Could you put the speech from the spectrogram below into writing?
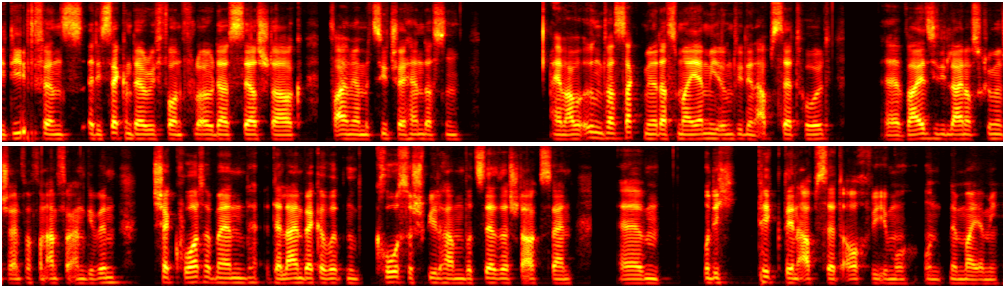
Die Defense, äh, die Secondary von Florida ist sehr stark, vor allem ja mit CJ Henderson. Ähm, aber irgendwas sagt mir, dass Miami irgendwie den Upset holt, äh, weil sie die Line of Scrimmage einfach von Anfang an gewinnen. Jack Quarterman, der Linebacker, wird ein großes Spiel haben, wird sehr, sehr stark sein. Ähm, und ich pick den Upset auch wie immer und nehme Miami.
